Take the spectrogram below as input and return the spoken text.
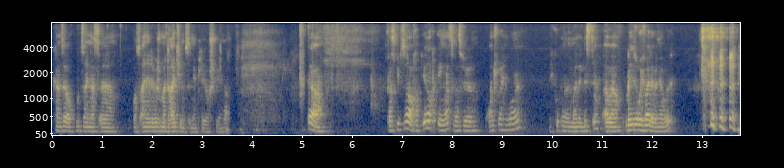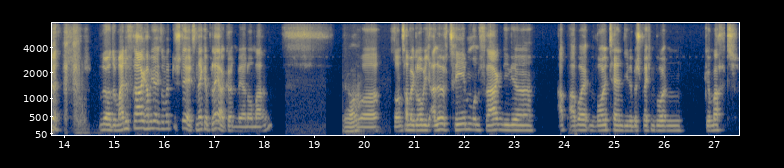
kann es ja auch gut sein, dass äh, aus einer Division mal drei Teams in den Playoffs spielen. Ja. ja. Was gibt's noch? Habt ihr noch irgendwas, was wir ansprechen wollen? Ich gucke mal in meine Liste, aber redet ruhig weiter, wenn ihr wollt. Ja, also meine Frage habe ich eigentlich soweit gestellt. Snack a Player könnten wir ja noch machen. Ja. Aber sonst haben wir, glaube ich, alle Themen und Fragen, die wir abarbeiten wollten, die wir besprechen wollten, gemacht.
